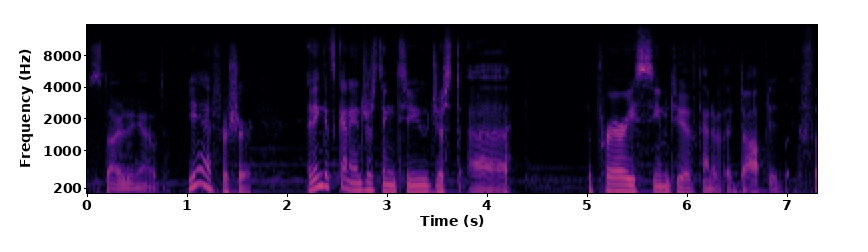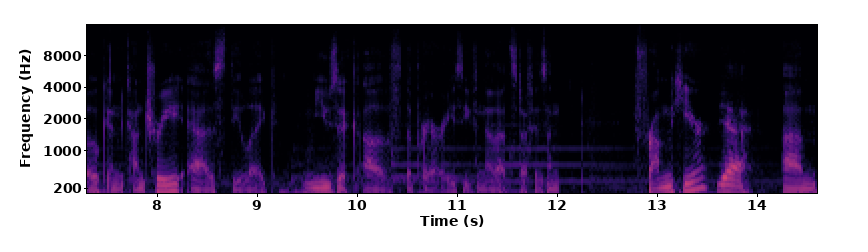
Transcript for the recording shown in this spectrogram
starting out. Yeah, for sure. I think it's kind of interesting too. Just uh, the prairies seem to have kind of adopted like folk and country as the like music of the prairies, even though that stuff isn't from here. Yeah. Um,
